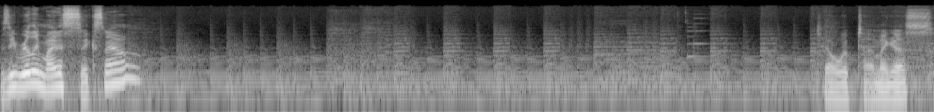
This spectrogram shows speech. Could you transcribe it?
Is he really minus six now? Tail whip time, I guess.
